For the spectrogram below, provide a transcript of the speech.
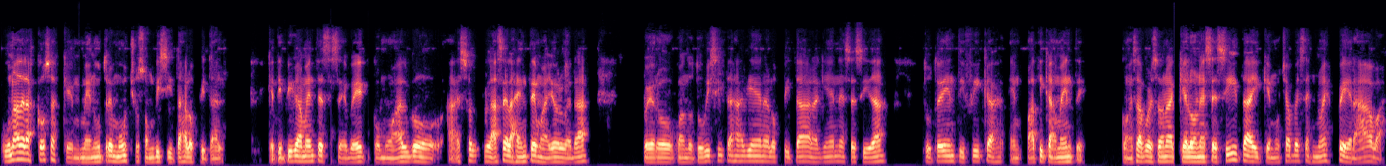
Una de las cosas que me nutre mucho son visitas al hospital, que típicamente se ve como algo, ah, eso lo hace la gente mayor, ¿verdad? Pero cuando tú visitas a alguien en el hospital, a alguien en necesidad, tú te identificas empáticamente con esa persona que lo necesita y que muchas veces no esperaba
